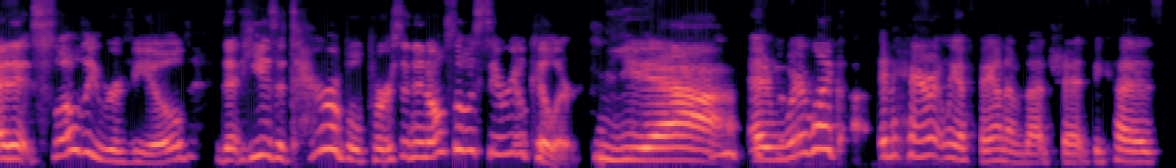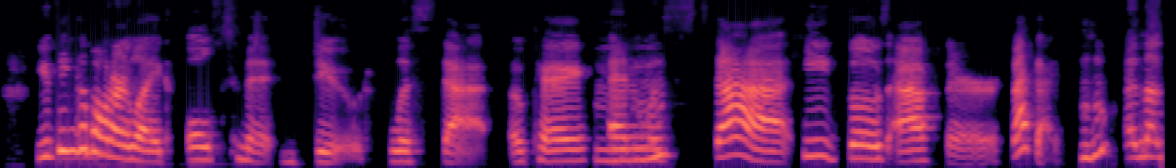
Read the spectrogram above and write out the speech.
And it slowly revealed that he is a terrible person and also a serial killer. Yeah. And we're like inherently a fan of that shit because you think about our like ultimate dude, Lestat, okay? Mhm. And Lestat, he goes after bad guys. Mhm. And that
